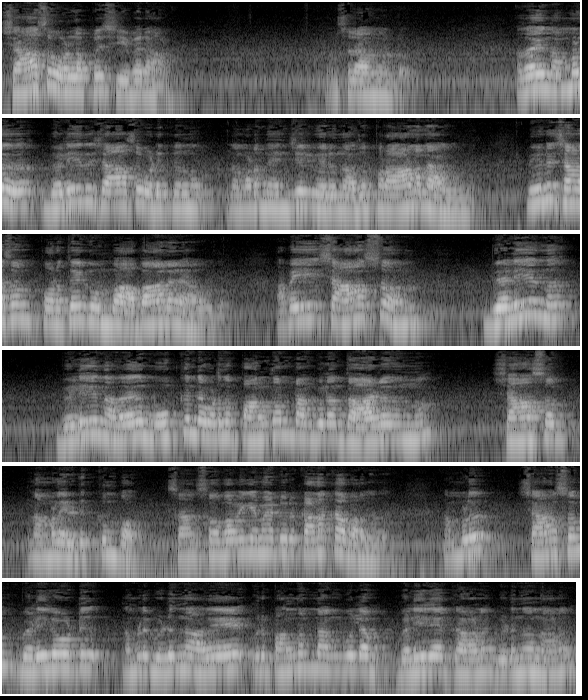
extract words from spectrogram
ശ്വാസം ഉള്ളപ്പോൾ ശിവനാണ്. മനസ്സിലാവുന്നുണ്ടോ? അതായത് നമ്മൾ വെളിയിൽ നിന്ന് ശ്വാസം എടുക്കുന്നു നമ്മുടെ നെഞ്ചിൽ വരുന്നു അത് പ്രാണനാകുന്നു. വീണ്ടും ശ്വാസം പുറത്തേക്ക് മുമ്പ് അപാനനാകുന്നു. അപ്പോൾ ഈ ശ്വാസം വെളിയിൽ നിന്ന് വെളിയിൽ നിന്ന് അതായത് മൂക്കിന്റെ അവിടെ നിന്ന് പന്ത്രണ്ട് അങ്കുലം താഴെ നിന്നും ശ്വാസം നമ്മൾ എടുക്കുമ്പോൾ സ്വാ- സ്വാഭാവികമായിട്ട് ഒരു കണക്കാണ് പറഞ്ഞത്. നമ്മൾ ശ്വാസം വെളിയിലോട്ട് നമ്മൾ വിടുന്ന അതേ ഒരു പന്ത്രണ്ട് അങ്കുലം വെളിയിലേക്കാണ് വിടുന്നതെന്നാണ്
